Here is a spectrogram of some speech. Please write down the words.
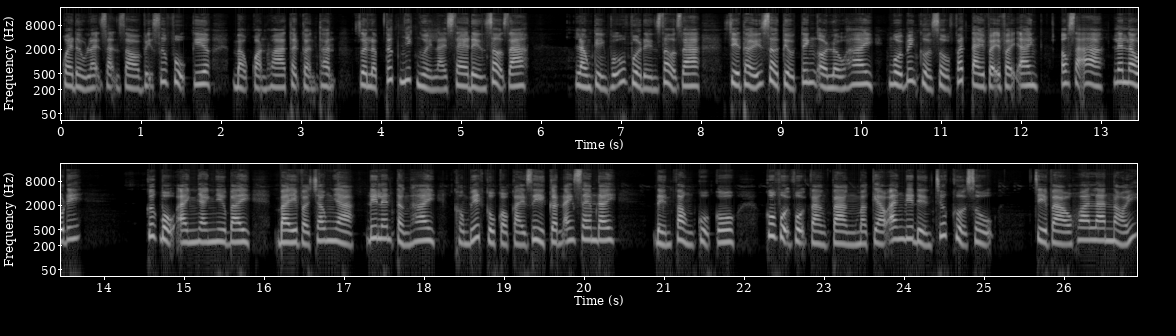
quay đầu lại dặn dò vị sư phụ kia, bảo quản hoa thật cẩn thận, rồi lập tức nhích người lái xe đến sở ra. Long Kình Vũ vừa đến sở ra, chỉ thấy sở tiểu tinh ở lầu 2, ngồi bên cửa sổ phất tay vậy vậy anh. Ông xã à, lên lầu đi. Cước bộ anh nhanh như bay, bay vào trong nhà, đi lên tầng 2, không biết cô có cái gì cần anh xem đây. Đến phòng của cô, cô vội vội vàng vàng mà kéo anh đi đến trước cửa sổ. Chỉ vào hoa lan nói,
